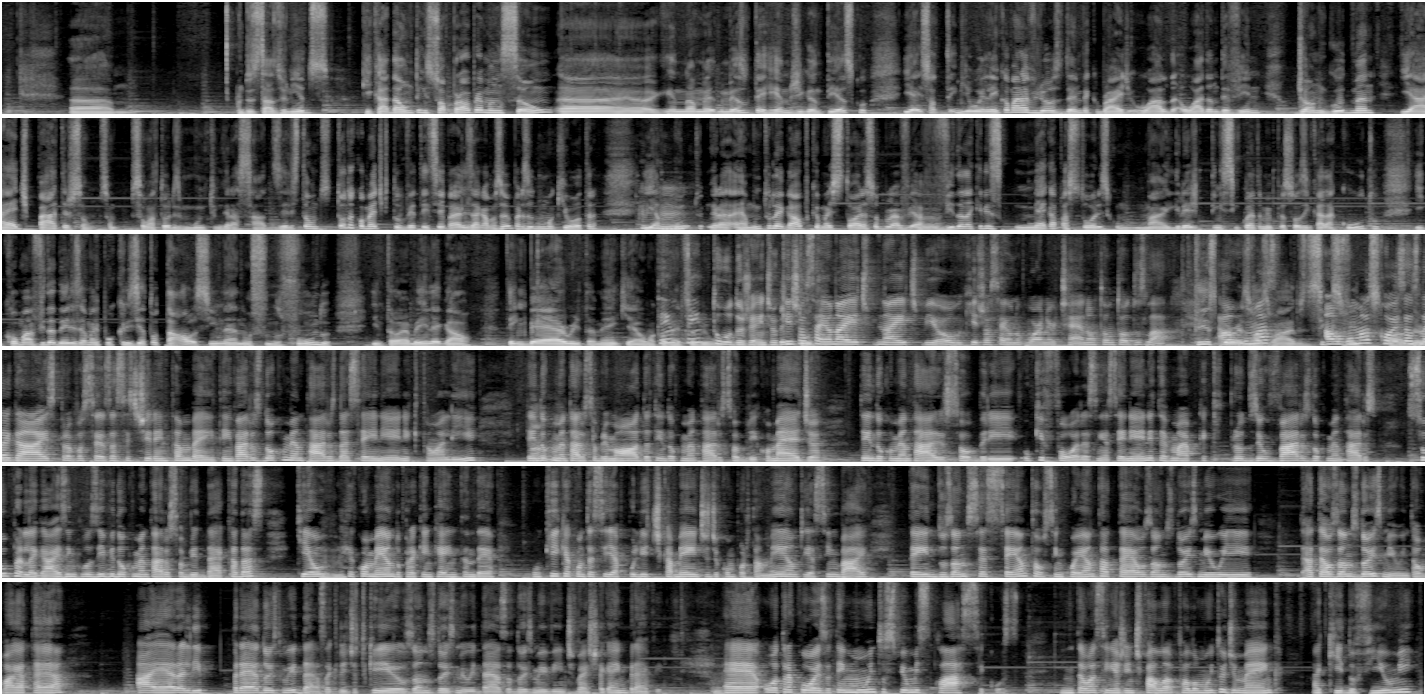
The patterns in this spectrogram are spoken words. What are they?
um, dos Estados Unidos que cada um tem sua própria mansão uh, no, no, mesmo terreno gigantesco. E aí só tem, e o elenco é maravilhoso: Dan McBride, o Adam, o Adam Devine, John Goodman e a Ed Patterson. São, são atores muito engraçados. Eles estão. Toda comédia que tu vê tem sempre. Eles acabam sempre aparecendo uma que outra. Uhum. E é muito, é muito legal, porque é uma história sobre a, a, vida daqueles mega pastores com uma igreja que tem 50 mil pessoas em cada culto. E como a vida deles é uma hipocrisia total, assim, né? No, no fundo. Então é bem legal. Tem Barry também, que é uma tem, comédia tem sobre... tudo, gente. O Tem que já tudo. saiu na, H- na HBO, o que já saiu no Warner Channel, estão todos lá. Conspiracy Algumas- Housewives, Six Algumas coisas Under. legais pra vocês assistirem também. Tem vários documentários da CNN que estão ali. Tem Ah. documentário sobre moda, tem documentário sobre comédia, tem documentário sobre o que for. Assim, a CNN teve uma época que produziu vários documentários super legais, inclusive documentários sobre décadas, que eu Uhum. recomendo pra quem quer entender o que, que acontecia politicamente, de comportamento e assim vai. Tem dos anos 60 ou 50 até os anos 2000 e até os anos 2000. Então vai até a era ali pré-2010. Acredito que os anos 2010 a 2020 vai chegar em breve. Uhum. É, outra coisa, tem muitos filmes clássicos. Então, assim, a gente fala, falou muito de Mank aqui do filme.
